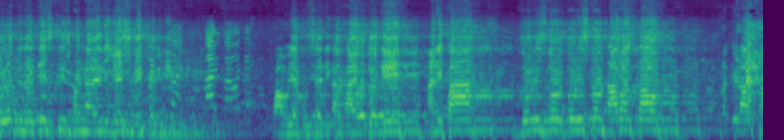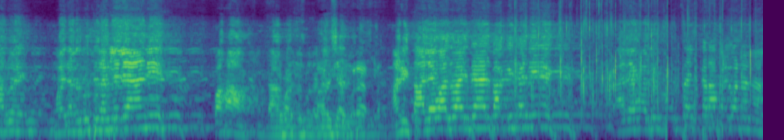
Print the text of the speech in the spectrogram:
ओळखले जाते तेच क्रिश पडणार आणि यश वेकरणे पाहूया कुस्त्या निकाल काय होतो ते. आणि पहा जोडीस जोड तोडीस तोड आवाज लाव प्रतिडाव चालू आहे. मैदानात कुस्ती लागलेले आहे आणि पहा डावाचं प्रदर्शन. आणि ताल्या वाजवायच्या आहेत बाकीच्यांनी. ताल्या वाजवून प्रोत्साहित करा पैलवानांना.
